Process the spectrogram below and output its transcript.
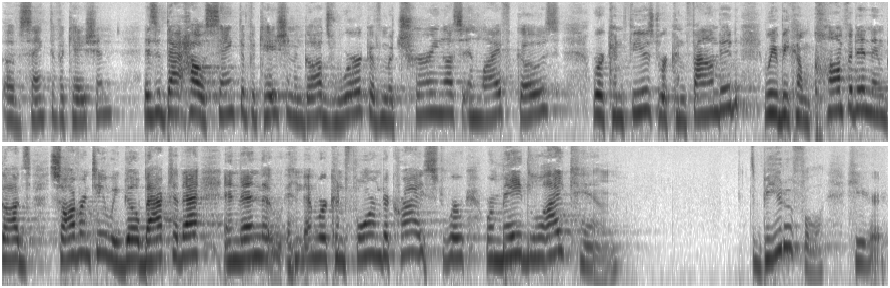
of sanctification? Isn't that how sanctification and God's work of maturing us in life goes? We're confused, we're confounded, we become confident in God's sovereignty, we go back to that, and then, the, and then we're conformed to Christ. We're, we're made like Him. It's beautiful here.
